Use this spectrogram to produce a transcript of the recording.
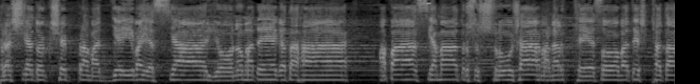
ह्रश्यतु क्षिप्रमद्यैव यस्यार्योऽनुमते गतः। अपास्य मातृशुश्रूषामनर्थे सोऽवतिष्ठता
